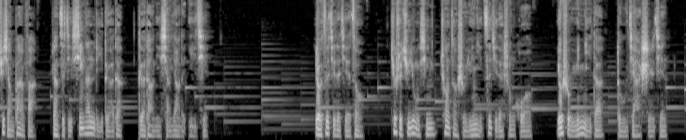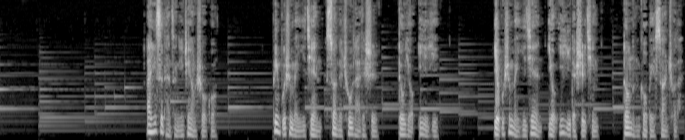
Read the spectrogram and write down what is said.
去想办法，让自己心安理得的得到你想要的一切。有自己的节奏，就是去用心创造属于你自己的生活。有属于你的独家时间。爱因斯坦曾经这样说过：“并不是每一件算得出来的事都有意义，也不是每一件有意义的事情都能够被算出来。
